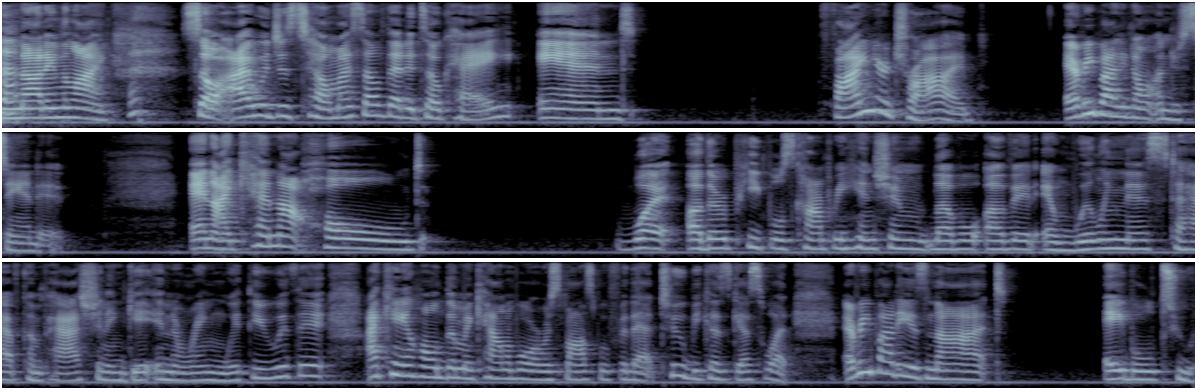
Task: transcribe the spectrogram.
I'm not even lying. So I would just tell myself that it's okay and find your tribe. Everybody don't understand it. And I cannot hold what other people's comprehension level of it and willingness to have compassion and get in the ring with you with it. I can't hold them accountable or responsible for that too because guess what? Everybody is not able to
